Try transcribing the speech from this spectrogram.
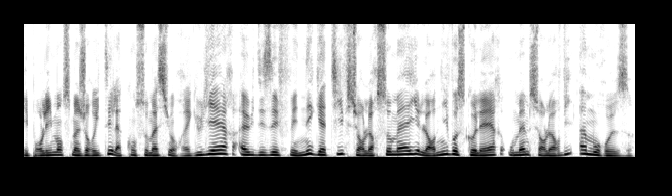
Et pour l'immense majorité, la consommation régulière a eu des effets négatifs sur leur sommeil, leur niveau scolaire ou même sur leur vie amoureuse.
